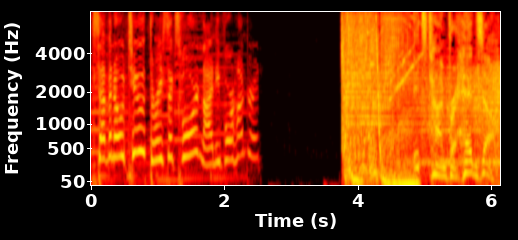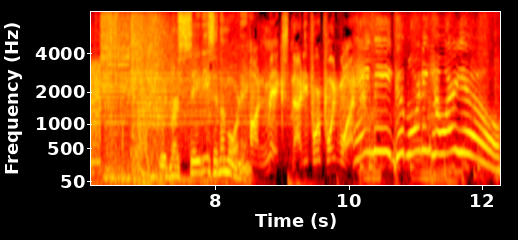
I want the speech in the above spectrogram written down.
702 364 9400. It's time for Heads Up with Mercedes in the morning on Mix 94.1. Amy, good morning. How are you?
